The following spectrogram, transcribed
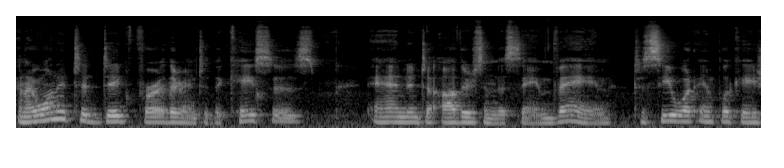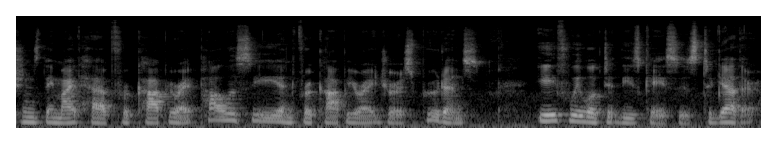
And I wanted to dig further into the cases and into others in the same vein to see what implications they might have for copyright policy and for copyright jurisprudence if we looked at these cases together.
